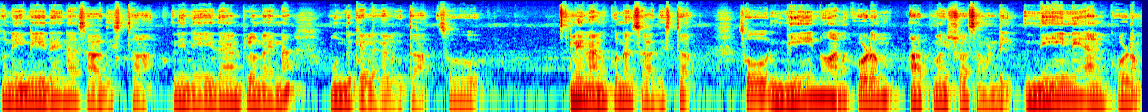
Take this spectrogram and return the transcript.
సో నేను ఏదైనా సాధిస్తా నేను ఏ దాంట్లోనైనా ముందుకెళ్ళగలుగుతా. సో నేను అనుకున్నది సాధిస్తా. సో నేను అనుకోవడం ఆత్మవిశ్వాసం అండి. నేనే అనుకోవడం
